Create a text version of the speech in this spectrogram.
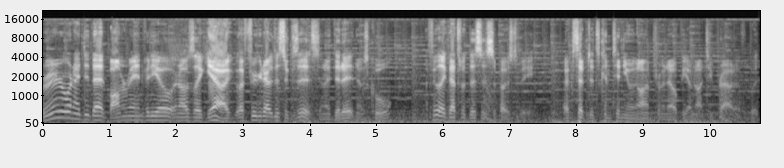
Remember when I did that Bomberman video and I was like, yeah, I, I figured out this exists and I did it and it was cool? I feel like that's what this is supposed to be. Except it's continuing on from an LP I'm not too proud of, but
